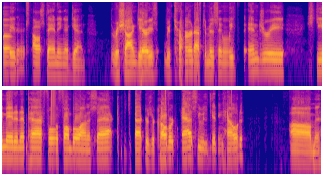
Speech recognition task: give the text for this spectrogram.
played outstanding again. Rashan Gary's return after missing a week injury. He made an impact for a fumble on a sack. The Packers recovered as he was getting held. Um,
